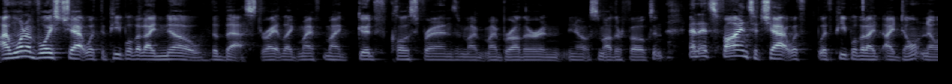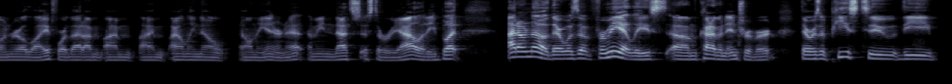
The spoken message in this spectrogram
I want to voice chat with the people that I know the best, right? Like my my good close friends and my, my brother and you know some other folks, and and it's fine to chat with with people that I, I don't know in real life or that I'm I'm I'm I only know on the internet. I mean that's just a reality, but I don't know. There was a for me at least, um, kind of an introvert. There was a piece to the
